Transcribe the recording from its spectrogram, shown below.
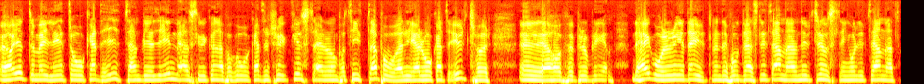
Och jag har ju inte möjlighet att åka dit. Han bjöd in mig. jag skulle kunna få åka till sjukhus där och de får titta på vad jag har råkat ut för. Eh, jag har för problem. Det här går att reda ut men det fordras lite annan utrustning och lite annat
